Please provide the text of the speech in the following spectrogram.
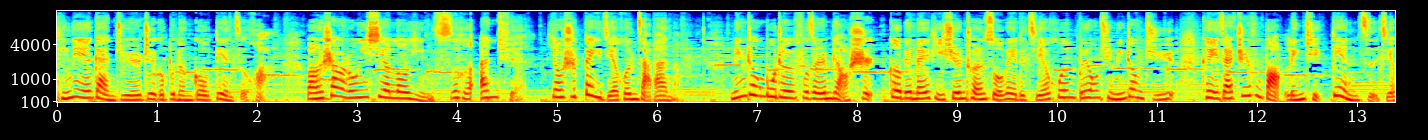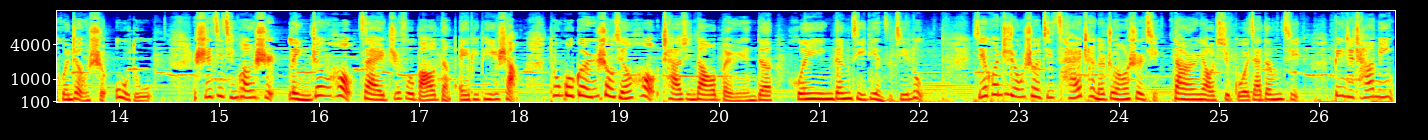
婷婷也感觉这个不能够电子化，网上容易泄露隐私和安全。要是被结婚咋办呢？民政部这位负责人表示，个别媒体宣传所谓的结婚不用去民政局，可以在支付宝领取电子结婚证是误读。实际情况是，领证后在支付宝等 APP 上，通过个人授权后查询到本人的婚姻登记电子记录。结婚这种涉及财产的重要事情，当然要去国家登记，并且查明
